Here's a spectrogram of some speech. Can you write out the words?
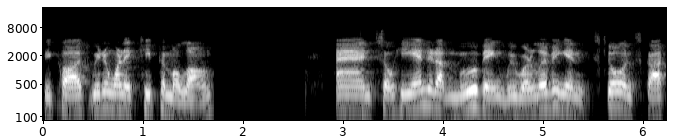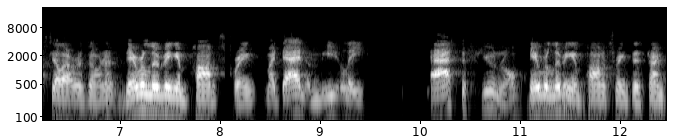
because we didn't want to keep him alone. And so he ended up moving. We were living in still in Scottsdale, Arizona. They were living in Palm Springs. My dad immediately at the funeral, they were living in Palm Springs at the time,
